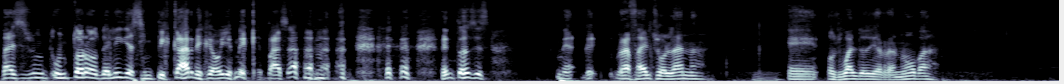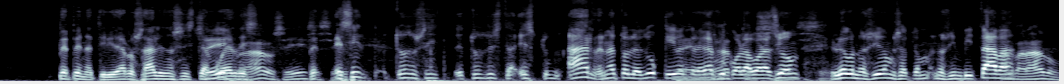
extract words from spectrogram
Pareces un, un toro de lidia sin picar. Dije, óyeme, ¿qué pasa? Entonces, me- Rafael Solana, eh, Osvaldo Pepe Natividad Rosales, no sé si te Sí, acuerdes. claro, sí. Es decir, todo, todo está, esto, ah, Renato Leduc que iba a entregar su colaboración, y luego nos íbamos a tomar, nos invitaba. Alvarado.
